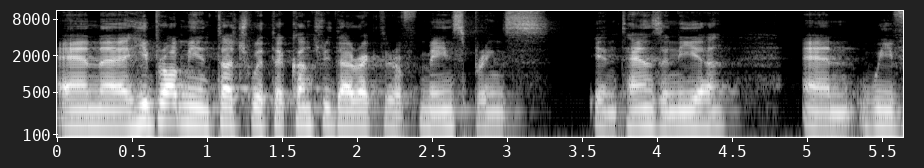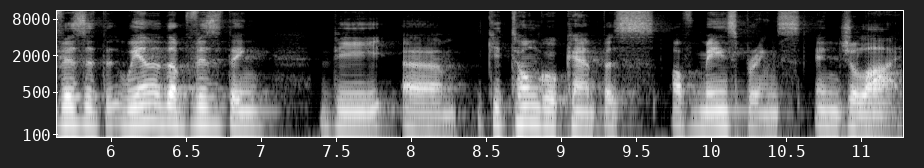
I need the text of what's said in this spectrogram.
And uh, he brought me in touch with the country director of Mainsprings in Tanzania, and we visited. We ended up visiting the um, Kitongo campus of Mainsprings in July.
